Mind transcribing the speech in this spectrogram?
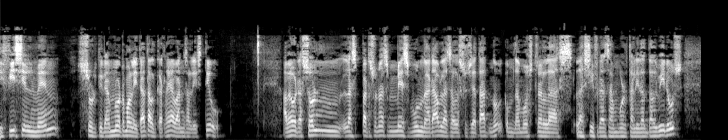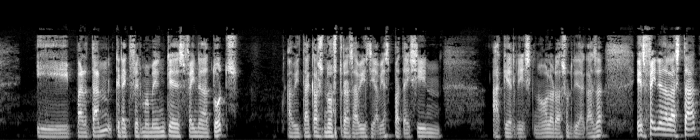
difícilment sortirà amb normalitat al carrer abans de l'estiu. A veure, són les persones més vulnerables a la societat, no? com demostren les, les xifres de mortalitat del virus, i, per tant, crec fermament que és feina de tots evitar que els nostres avis i àvies pateixin aquest risc no? a l'hora de sortir de casa. És feina de l'Estat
